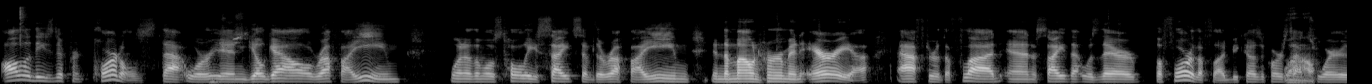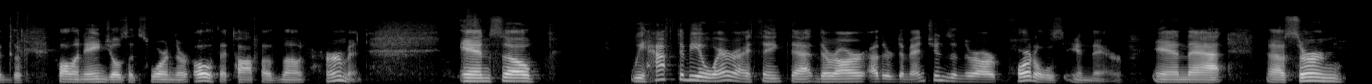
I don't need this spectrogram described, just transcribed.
all of these different portals that were in Gilgal Rephaim, one of the most holy sites of the Rephaim in the Mount Hermon area after the flood, and a site that was there before the flood, because of course Wow. that's where the fallen angels had sworn their oath atop of Mount Hermon. And so we have to be aware, I think, that there are other dimensions and there are portals in there, and that uh, CERN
